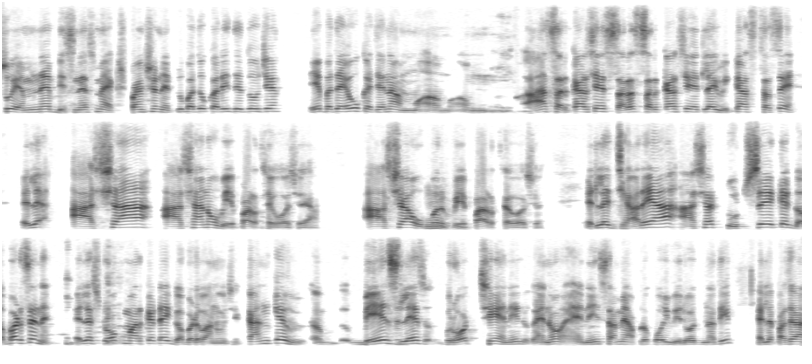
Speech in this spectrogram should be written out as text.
શું એમને બિઝનેસમાં એક્સપાન્શન એટલું બધું કરી દીધું છે? એ બધા એવું કે છે ને આ સરકાર છે સરસ સરકાર છે એટલે વિકાસ થશે. એટલે આશા આશાનો વેપાર થયો છે આ. આશા ઉપર વેપાર થયો છે. એટલે જ્યારે આ આશા તૂટશે કે ગબડશે ને એટલે સ્ટોક માર્કેટ એ ગબડવાનું છે. કારણ કે બેઝ લેસ ગ્રોથ છે એની એનો એની સામે આપણો કોઈ વિરોધ નથી. એટલે પાછા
